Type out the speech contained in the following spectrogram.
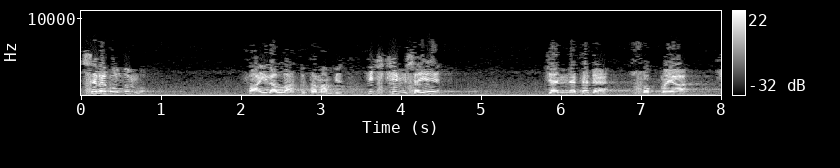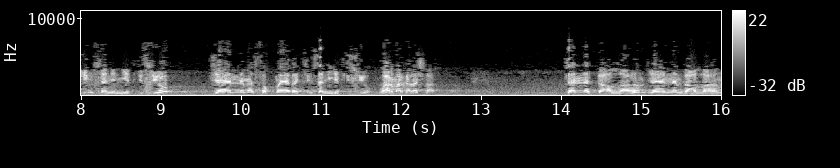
Sebep oldun mu? Fail Allah'tır, tamam biz hiç kimseyi cennete de sokmaya kimsenin yetkisi yok, cehenneme sokmaya da kimsenin yetkisi yok. Var mı arkadaşlar? Cennet de Allah'ın, cehennem de Allah'ın.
